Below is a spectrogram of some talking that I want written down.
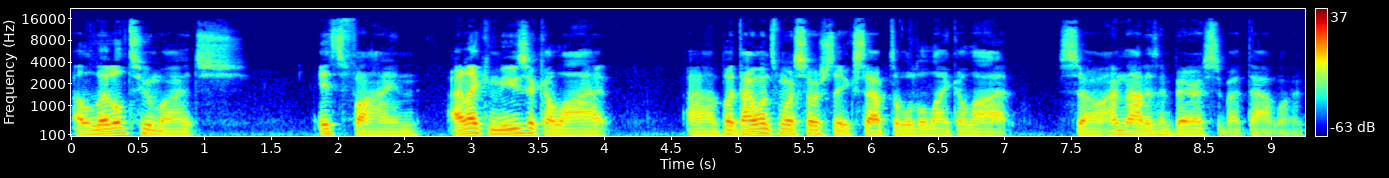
A little too much. It's fine. I like music a lot, uh, but that one's more socially acceptable to like a lot. So I'm not as embarrassed about that one.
